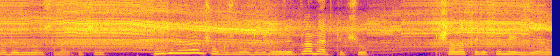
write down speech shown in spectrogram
Haberin olsun arkadaşlar. Bu video neden çok uzun oldu? Bir de reklam yaptık çok. İnşallah telif ya.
